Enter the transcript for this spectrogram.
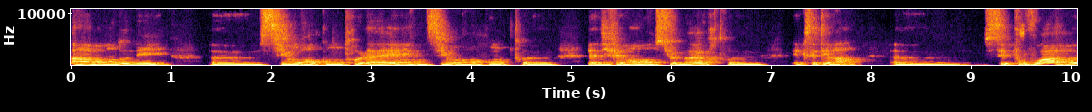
à un moment donné, si on rencontre la haine, si on rencontre la différence, le meurtre, etc., c'est pouvoir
